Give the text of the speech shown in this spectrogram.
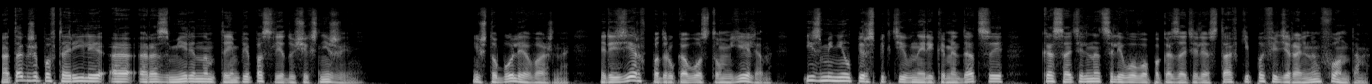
а также повторили о размеренном темпе последующих снижений. И что более важно, резерв под руководством Елен изменил перспективные рекомендации касательно целевого показателя ставки по федеральным фондам,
